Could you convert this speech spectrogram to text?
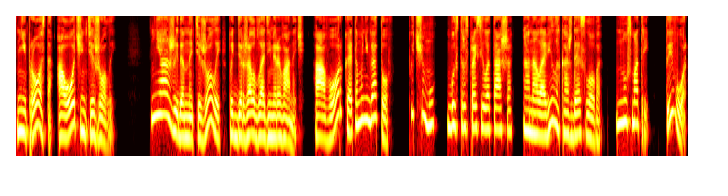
Не просто, а очень тяжелый. Неожиданно тяжелый, поддержал Владимир Иванович. А вор к этому не готов. Почему? Быстро спросила Таша. Она ловила каждое слово. Ну смотри, ты вор.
